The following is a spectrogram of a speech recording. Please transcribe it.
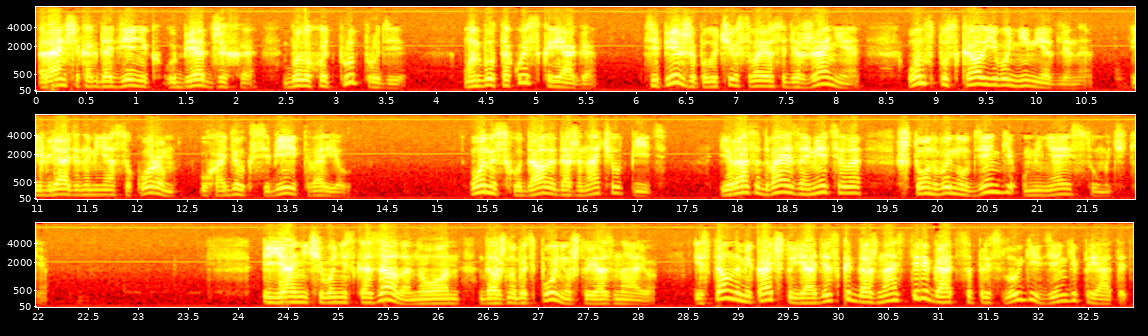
Раньше, когда денег у Берджиха было хоть пруд пруди, он был такой скряга. Теперь же, получив свое содержание, он спускал его немедленно и, глядя на меня с укором, уходил к себе и творил. Он исхудал и даже начал пить, и раза два я заметила, что он вынул деньги у меня из сумочки. И я ничего не сказала, но он, должно быть, понял, что я знаю, и стал намекать, что я, дескать, должна остерегаться прислуги и деньги прятать.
